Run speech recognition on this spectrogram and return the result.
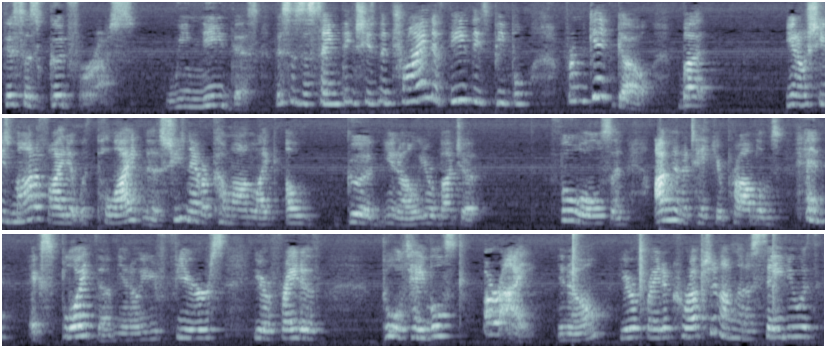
This is good for us. We need this. This is the same thing she's been trying to feed these people from get-go. But, you know, she's modified it with politeness. She's never come on like, oh, good, you know, you're a bunch of fools and I'm going to take your problems and exploit them. You know, you're fierce, you're afraid of pool tables. All right, you know, you're afraid of corruption. I'm going to save you with,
